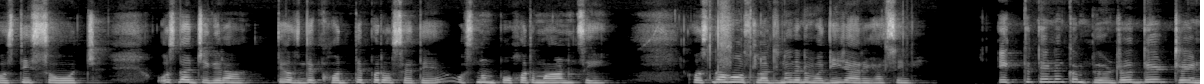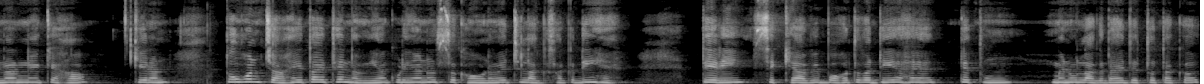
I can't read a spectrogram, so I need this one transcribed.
ਉਸ ਦੀ ਸੋਚ, ਉਸ ਦਾ ਜਿਗਰਾ ਤੇ ਉਸ ਦੇ ਖੁਦ 'ਤੇ ਭਰੋਸੇ ਤੇ ਉਸ ਨੂੰ ਬਹੁਤ ਮਾਣ ਸੀ। ਉਸ ਦਾ ਹੌਸਲਾ ਦਿਨੋਂ ਦਿਨ ਵਧੀ ਜਾ ਰਿਹਾ ਸੀ। ਇੱਕ ਦਿਨ ਕੰਪਿਊਟਰ ਦੇ ਟ੍ਰੇਨਰ ਨੇ ਕਿਹਾ, ਕਿਰਨ, ਤੂੰ ਹੁਣ ਚਾਹੇ ਤਾਂ ਇੱਥੇ ਨਵੀਆਂ ਕੁੜੀਆਂ ਨੂੰ ਸਿਖਾਉਣ ਵਿੱਚ ਲੱਗ ਸਕਦੀ ਹੈ। ਤੇਰੀ ਸਿੱਖਿਆ ਵੀ ਬਹੁਤ ਵਧੀਆ ਹੈ ਤੇ ਤੂੰ, ਮੈਨੂੰ ਲੱਗਦਾ ਹੈ ਜਿੱਥੋਂ ਤੱਕ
